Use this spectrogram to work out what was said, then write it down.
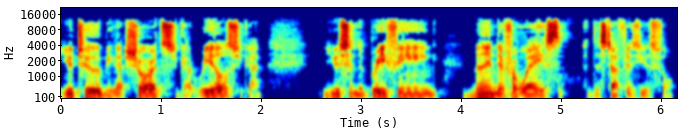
YouTube, you got shorts, you got reels, you got use in the briefing, a million different ways the stuff is useful.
